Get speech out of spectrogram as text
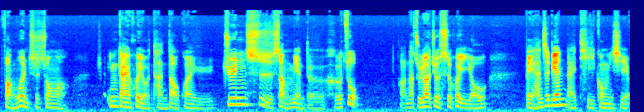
访问之中哦，应该会有谈到关于军事上面的合作。好，那主要就是会由北韩这边来提供一些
